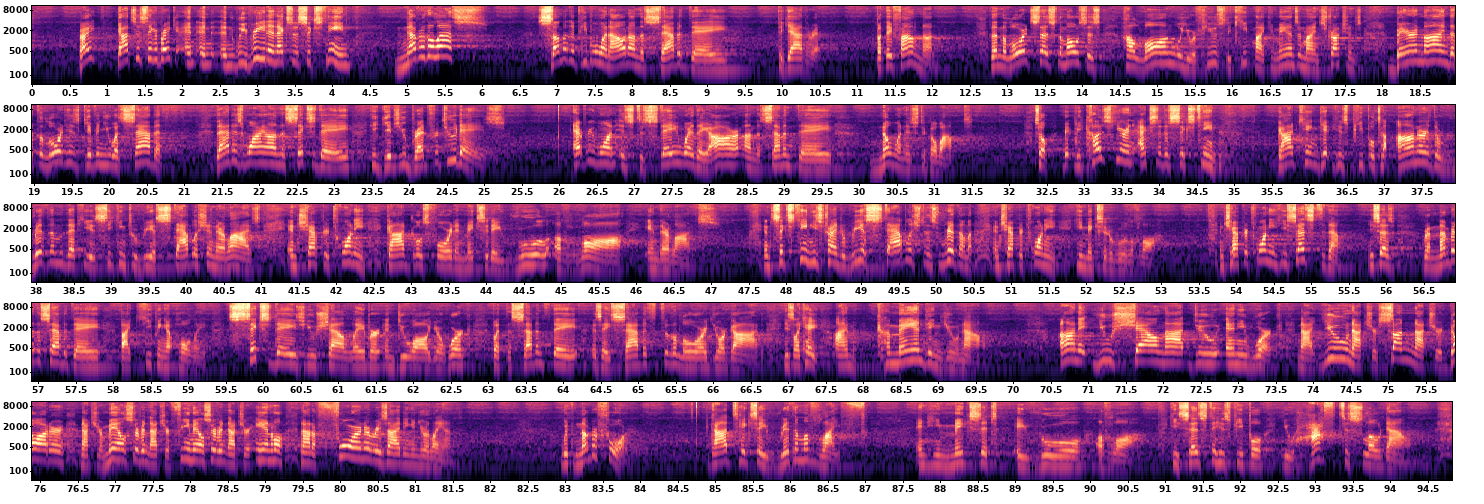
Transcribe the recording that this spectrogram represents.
right? God says take a break, and, and, and we read in Exodus 16, nevertheless, some of the people went out on the Sabbath day to gather it, but they found none. Then the Lord says to Moses, How long will you refuse to keep my commands and my instructions? Bear in mind that the Lord has given you a Sabbath. That is why on the sixth day he gives you bread for two days. Everyone is to stay where they are on the seventh day, no one is to go out. So, because here in Exodus 16, God can't get his people to honor the rhythm that he is seeking to reestablish in their lives. In chapter 20, God goes forward and makes it a rule of law in their lives. In 16, he's trying to reestablish this rhythm. In chapter 20, he makes it a rule of law. In chapter 20, he says to them, he says, Remember the Sabbath day by keeping it holy. Six days you shall labor and do all your work but the seventh day is a Sabbath to the Lord your God. He's like, hey, I'm commanding you now. On it you shall not do any work. Not you, not your son, not your daughter, not your male servant, not your female servant, not your animal, not a foreigner residing in your land. With number four, God takes a rhythm of life and he makes it a rule of law he says to his people, You have to slow down.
